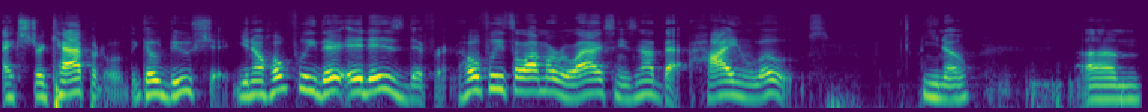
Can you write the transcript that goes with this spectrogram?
extra capital to go do shit. You know, hopefully there it is different. Hopefully it's a lot more relaxing. It's not that high and lows. You know. Um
